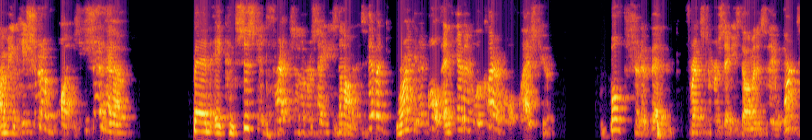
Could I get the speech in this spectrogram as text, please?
I mean, he should have won. He should have been a consistent threat to the Mercedes dominance. Him and Raikkonen both, and him and Leclerc both last year. Both should have been threats to Mercedes dominance. They weren't.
